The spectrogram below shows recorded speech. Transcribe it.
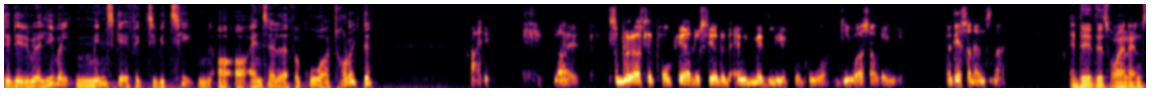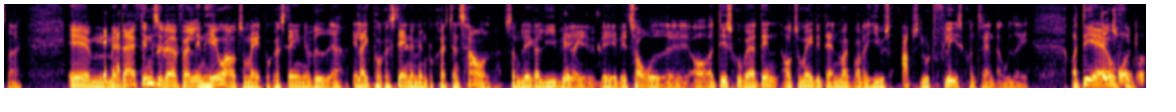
det, det vil alligevel mindske effektiviteten og, og antallet af forbrugere. Tror du ikke det? Nej, nej. Så bliver jeg også lidt provokeret, at du siger, at den almindelige forbruger, de er jo også afhængige. Men det er sådan en anden snak. Ja, det, det tror jeg er en anden snak. Øhm, ja. Men der findes i hvert fald en hæveautomat på Christiania, ved jeg. Eller ikke på Christiania, men på Christianshavn, som ligger lige ved, ved, ved torvet. Øh, og, og det skulle være den automat i Danmark, hvor der hives absolut flest kontanter ud af. Og det er, det jo, for,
